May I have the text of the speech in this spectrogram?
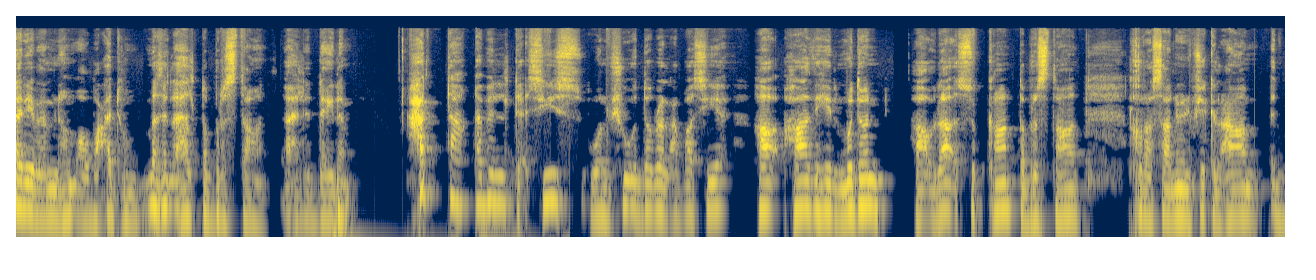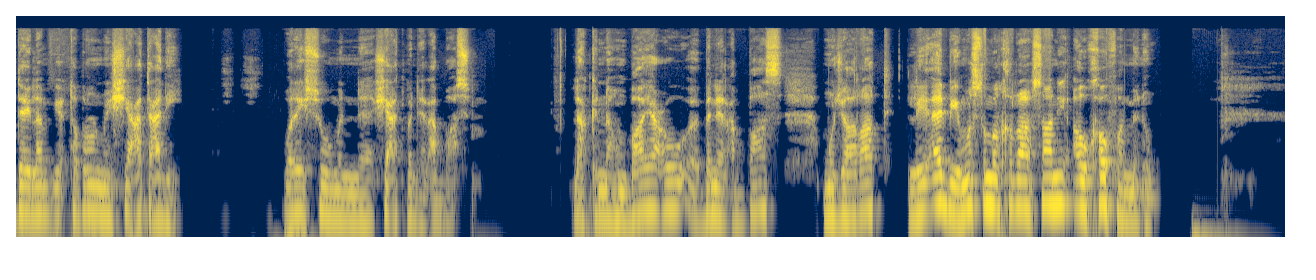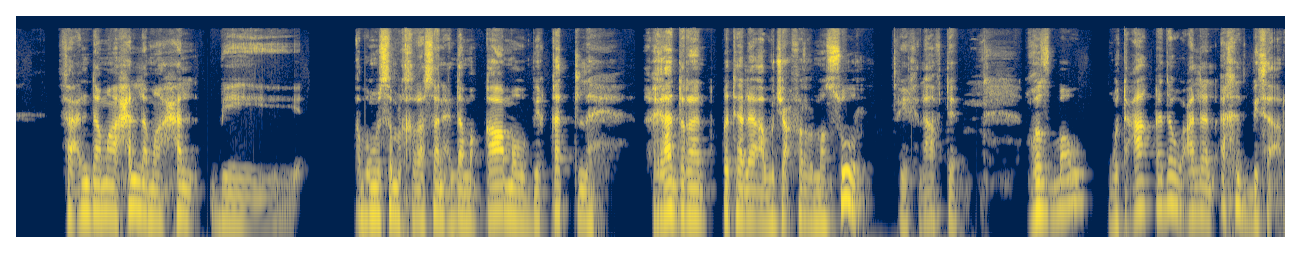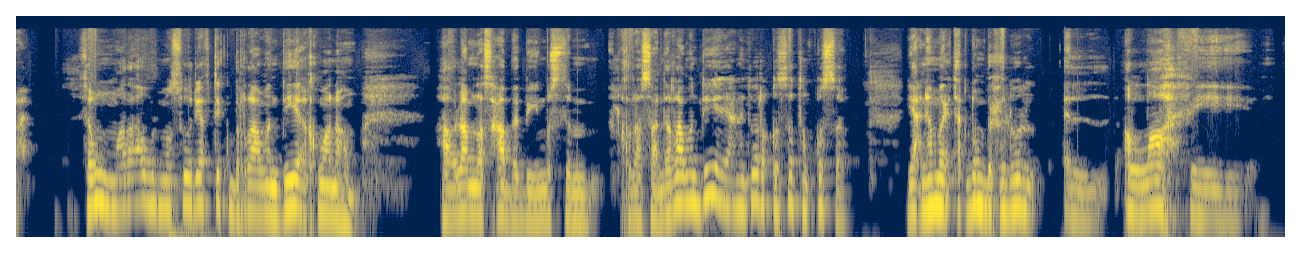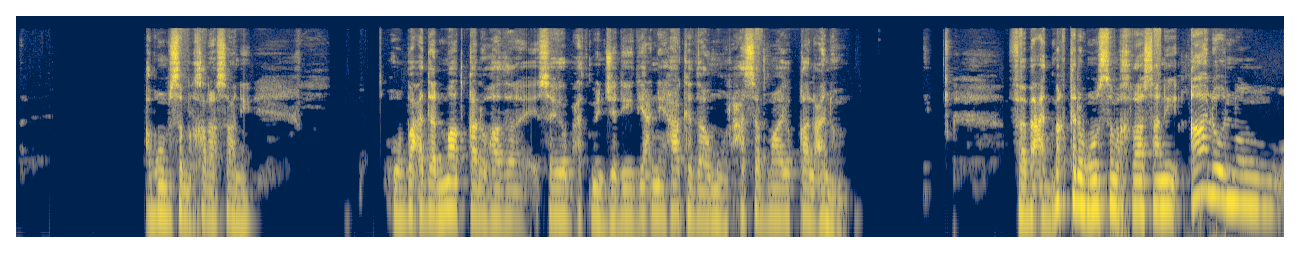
قريبة منهم أو بعدهم مثل أهل طبرستان أهل الديلم حتى قبل تأسيس ونشوء الدولة العباسية ها هذه المدن هؤلاء السكان طبرستان الخراسانيون بشكل عام الديلم يعتبرون من شيعة علي وليسوا من شيعة بني العباس. لكنهم بايعوا بني العباس مجاراة لأبي مسلم الخراساني أو خوفا منه. فعندما حل ما حل بأبو مسلم الخراساني عندما قاموا بقتله غدرا قتل أبو جعفر المنصور في خلافته غضبوا وتعاقدوا على الأخذ بثأره. ثم رأوا المنصور يفتك بالراوندية إخوانهم. هؤلاء من أصحاب أبي مسلم الخراساني الراوندية يعني دول قصتهم قصة. يعني هم يعتقدون بحلول الله في أبو مسلم الخراساني وبعد المات قالوا هذا سيبعث من جديد يعني هكذا أمور حسب ما يقال عنهم. فبعد مقتل ابو مسلم الخراساني قالوا إنه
